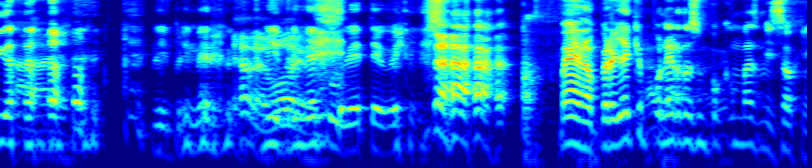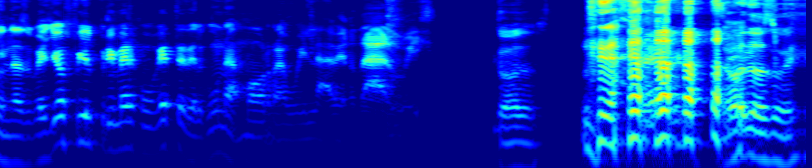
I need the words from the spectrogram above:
mi primer, mi voy. primer juguete, güey. Bueno, pero ya hay que ponernos un poco más misóginos, güey. Yo fui el primer juguete de alguna morra, güey, la verdad, güey. Todos. Todos, güey.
